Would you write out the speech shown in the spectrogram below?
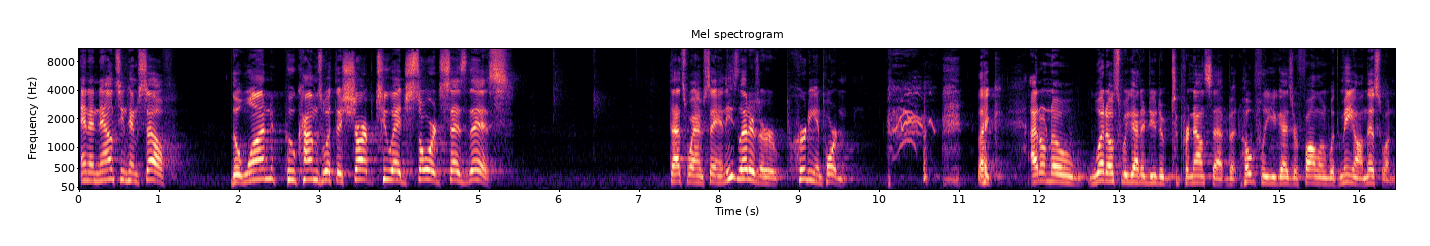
and announcing himself. The one who comes with the sharp two edged sword says this. That's why I'm saying these letters are pretty important. like, I don't know what else we got to do to pronounce that, but hopefully you guys are following with me on this one.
